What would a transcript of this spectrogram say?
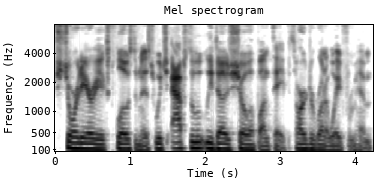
short area explosiveness, which absolutely does show up on tape. It's hard to run away from him.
